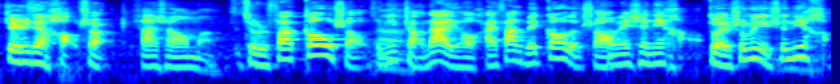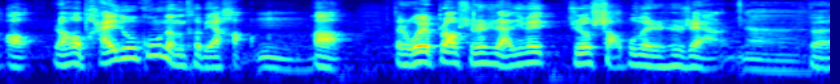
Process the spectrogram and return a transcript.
这是件好事儿，发烧吗？就是发高烧，就你嗯长大以后还发特别高的烧说，明身体好。对，说明你身体好，然后排毒功能特别好嗯啊。但是我也不知道是真是假，因为只有少部分人是这样的。嗯，对，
